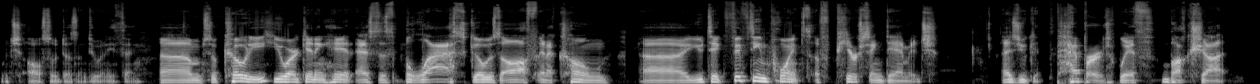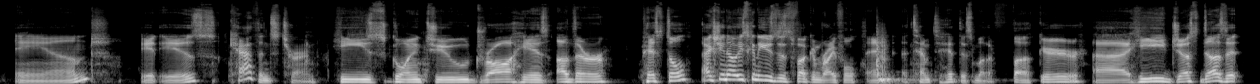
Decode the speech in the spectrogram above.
which also doesn't do anything. Um, so, Cody, you are getting hit as this blast goes off in a cone. Uh, you take 15 points of piercing damage as you get peppered with buckshot. And it is Cathin's turn. He's going to draw his other pistol. Actually, no, he's going to use his fucking rifle and attempt to hit this motherfucker. Uh, he just does it.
